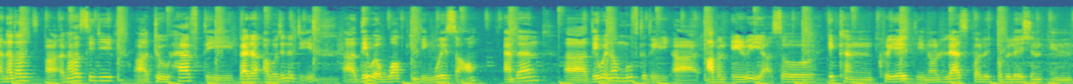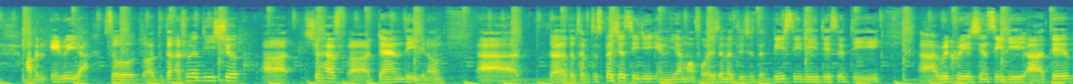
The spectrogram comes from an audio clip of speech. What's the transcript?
another uh, another city uh, to have the better opportunities. Uh, they will work in the Weisang and then uh, they will not move to the uh, urban area. So it can create you know less population in urban area. So uh, the authority should uh, should have uh, done the you know uh, the, the, the special city in Myanmar. For example this is the B city this is the recreation city this,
